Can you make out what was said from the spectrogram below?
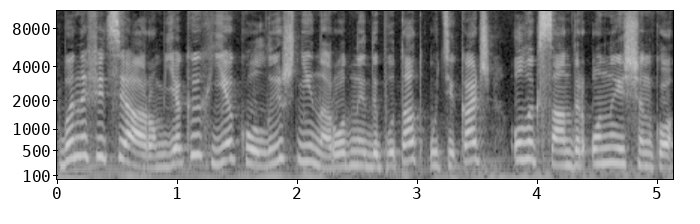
бенефіціаром яких є колишній народний депутат утікач Олександр Онищенко.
